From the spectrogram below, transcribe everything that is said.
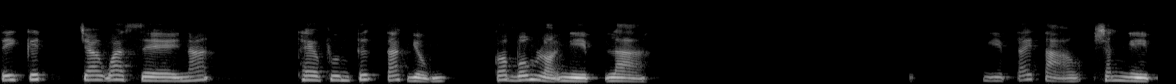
Tikit Chawase Na theo phương thức tác dụng, có bốn loại nghiệp là nghiệp tái tạo, sanh nghiệp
